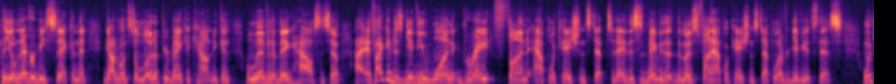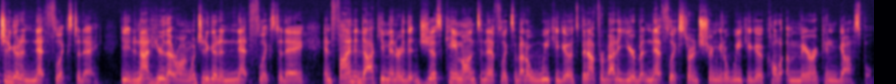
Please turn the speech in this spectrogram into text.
that you'll never be sick and that God wants to load up your bank account. You can live in a big house. And so, uh, if I could just give you one great fun application step today, this is maybe the, the most fun application step I'll ever give you. It's this I want you to go to Netflix today. You did not hear that wrong. I want you to go to Netflix today and find a documentary that just came on to Netflix about a week ago. It's been out for about a year, but Netflix started streaming it a week ago called American Gospel.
